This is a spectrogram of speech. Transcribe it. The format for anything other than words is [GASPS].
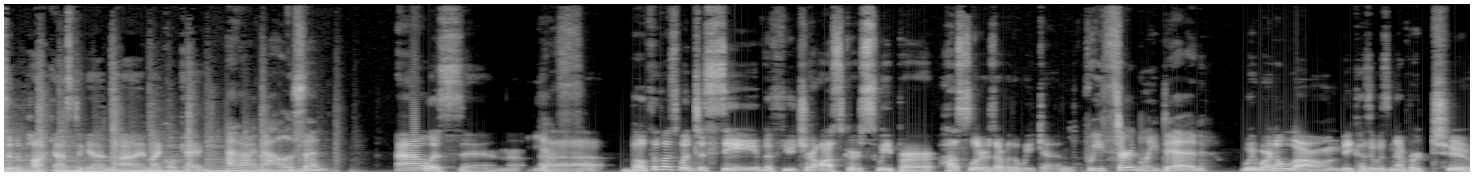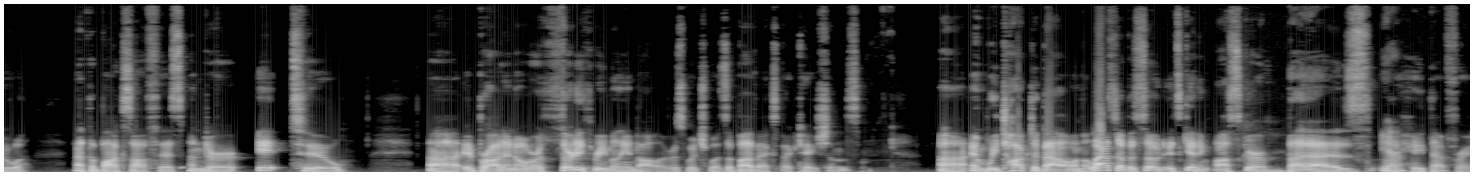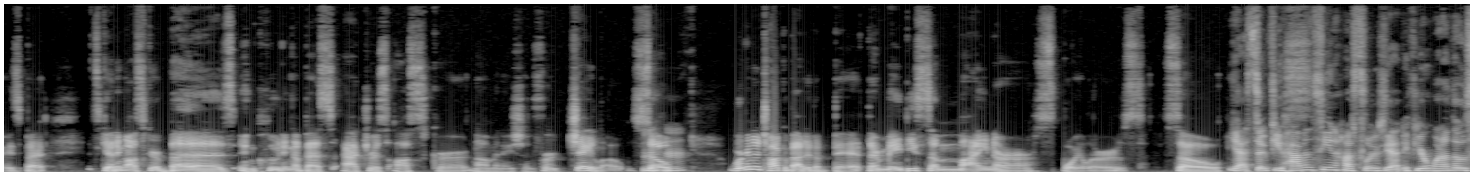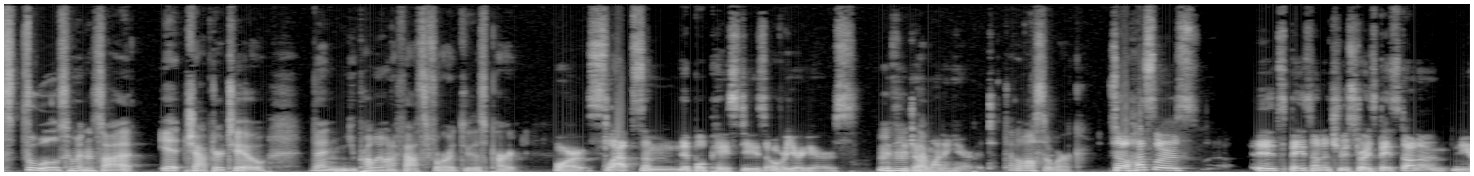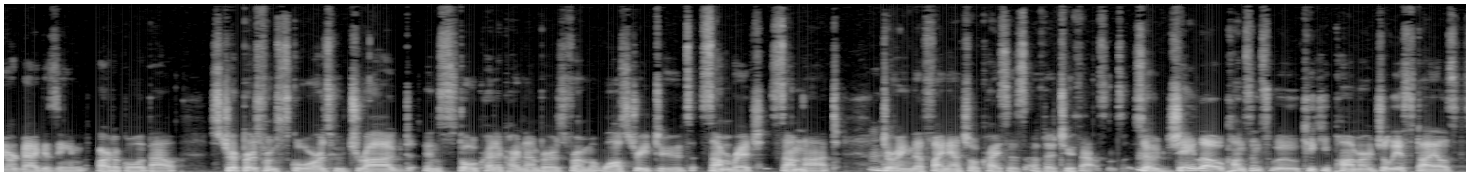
us to the podcast again. I'm Michael K. And I'm Allison. Allison. Yes. Uh, both of us went to see the future Oscar sweeper Hustlers over the weekend. We certainly did. We weren't alone because it was number two at the box office under It Too. Uh, it brought in over $33 million, which was above expectations. Uh, and we talked about on the last episode, it's getting Oscar buzz. Yeah. I hate that phrase, but it's getting Oscar buzz, including a Best Actress Oscar nomination for J Lo. So we're going to talk about it a bit. There may be some minor spoilers. So Yeah, so if you haven't seen Hustlers yet, if you're one of those fools who went and saw it chapter two, then you probably want to fast forward through this part. or slap some nipple pasties over your ears if you mm-hmm. don't want to hear it. That'll also work. So Hustlers, it's based on a true story. It's based on a New York Magazine article about strippers from scores who drugged and stole credit card numbers from Wall Street dudes, some rich, some not, mm-hmm. during the financial crisis of the 2000s. So mm-hmm. J Lo, Constance Wu, Keke Palmer, Julia Stiles,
